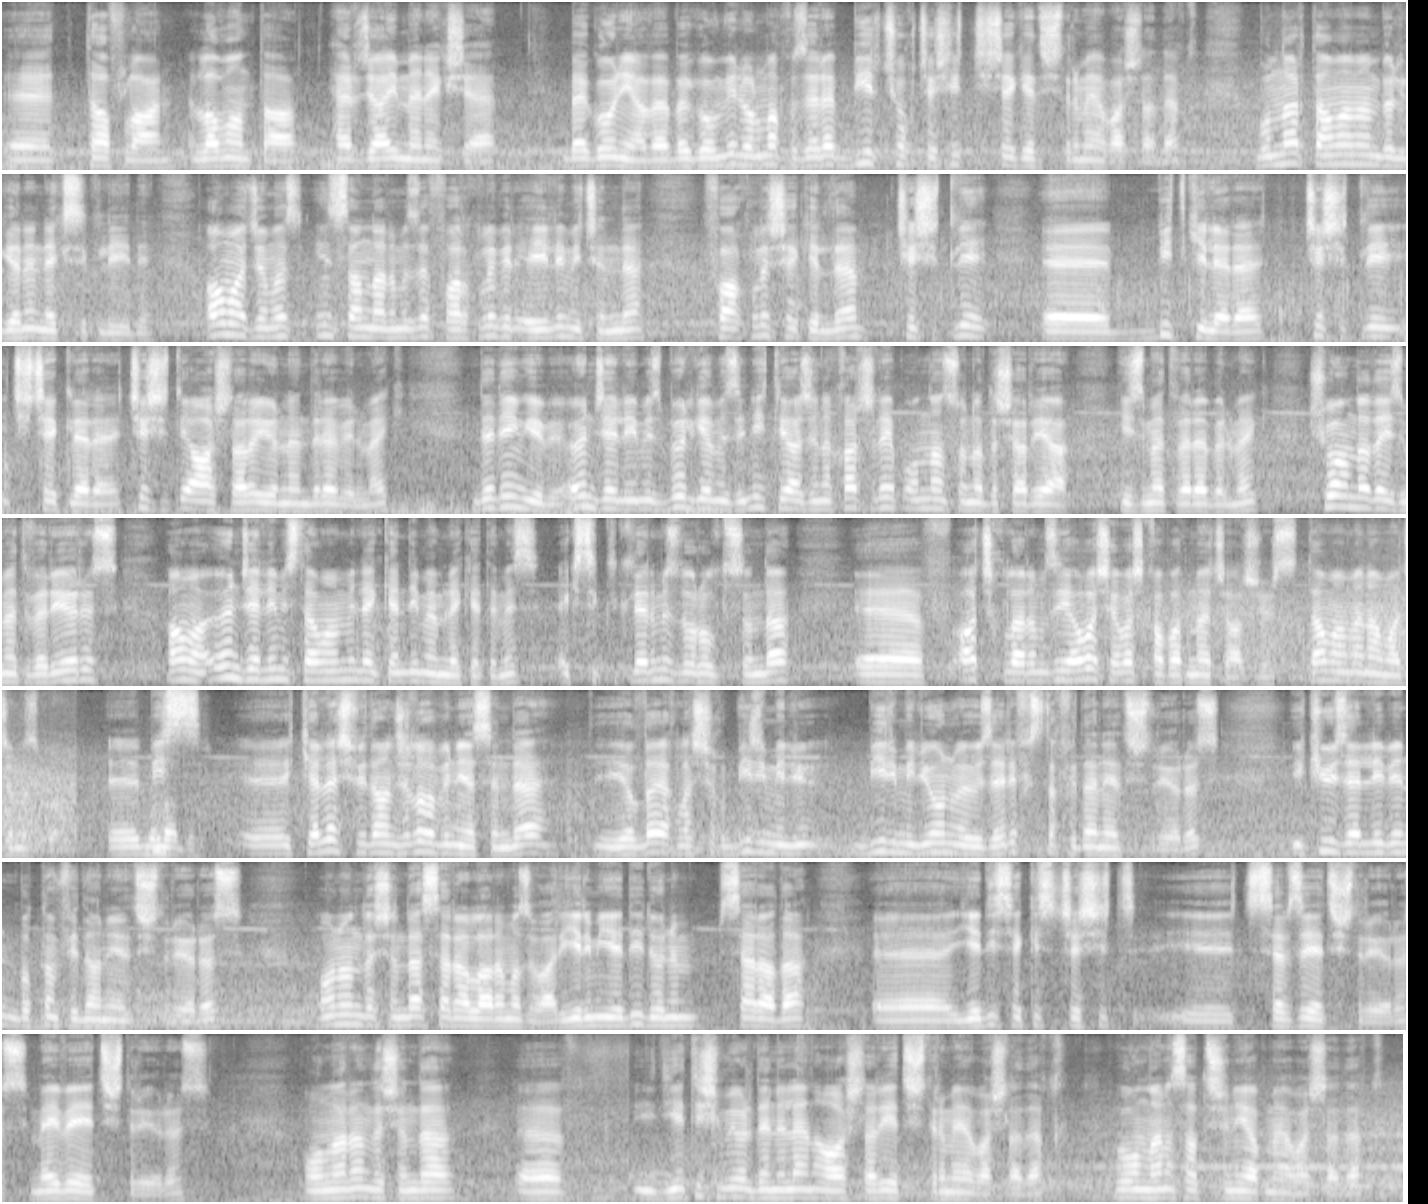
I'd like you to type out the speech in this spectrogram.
e, taflan, lavanta, hercai menekşe, begonya ve begonvil olmak üzere birçok çeşit çiçek yetiştirmeye başladık. Bunlar tamamen bölgenin eksikliğiydi. Amacımız insanlarımızı farklı bir eğilim içinde farklı şekilde çeşitli e, bitkilere, çeşitli çiçeklere, çeşitli ağaçlara yönlendirebilmek. Dediğim gibi önceliğimiz bölgemizin ihtiyacını karşılayıp ondan sonra dışarıya hizmet verebilmek. Şu anda da hizmet veriyoruz ama önceliğimiz tamamıyla kendi memleketimiz. Eksikliklerimiz doğrultusunda e, açıklarımızı yavaş yavaş kapatmaya çalışıyoruz. Tamamen amacımız bu. E, biz e, Keleş Fidancılık bünyesinde yılda yaklaşık 1 milyon, 1 milyon ve üzeri fıstık fidanı yetiştiriyoruz. 250 bin bıttım fidanı yetiştiriyoruz. Onun dışında seralarımız var. 27 dönüm serada e, 7-8 çeşit e, sebze yetiştiriyoruz. Meyve yetiştiriyoruz. Onların dışında e, yetişmiyor denilen ağaçları yetiştirmeye başladık. Ve onların satışını yapmaya başladık.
